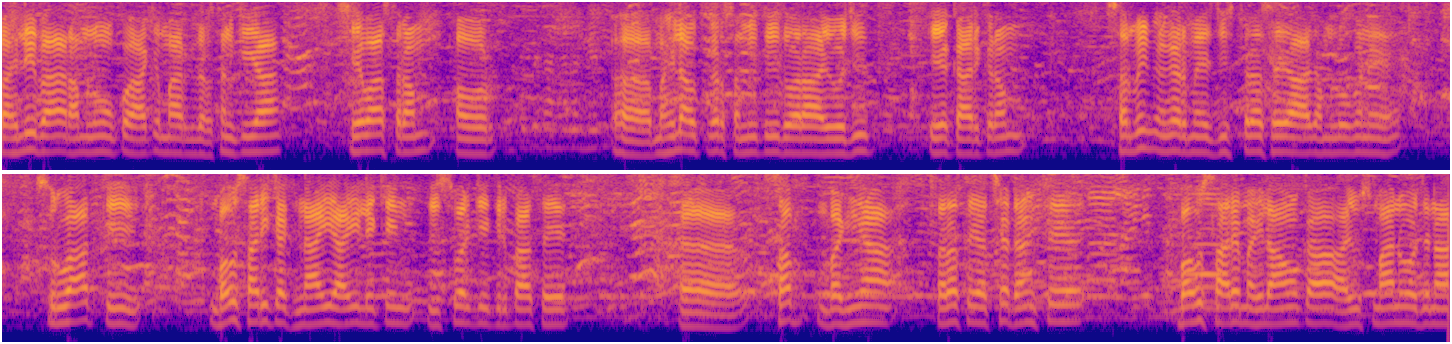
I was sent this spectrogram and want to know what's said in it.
पहली बार हम लोगों को आके मार्गदर्शन किया। सेवा श्रम और आ, महिला उत्कर्ष समिति द्वारा आयोजित ये कार्यक्रम श्रमिक नगर में जिस तरह से आज हम लोगों ने शुरुआत की बहुत सारी कठिनाई आई लेकिन ईश्वर की कृपा से आ, सब बढ़िया तरह से अच्छे ढंग से बहुत सारे महिलाओं का आयुष्मान योजना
